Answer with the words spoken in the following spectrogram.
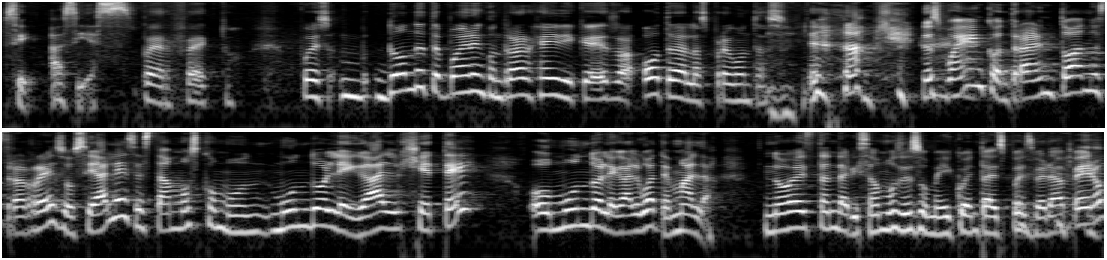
sí, así es. Perfecto. Pues, ¿dónde te pueden encontrar, Heidi? Que es otra de las preguntas. Nos pueden encontrar en todas nuestras redes sociales. Estamos como Mundo Legal GT o Mundo Legal Guatemala. No estandarizamos eso, me di cuenta después, ¿verdad? Pero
